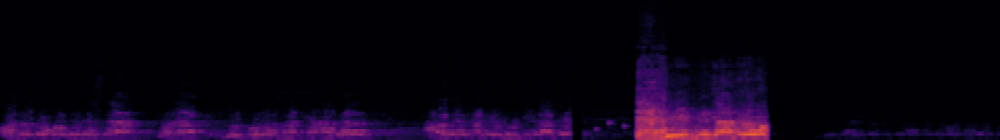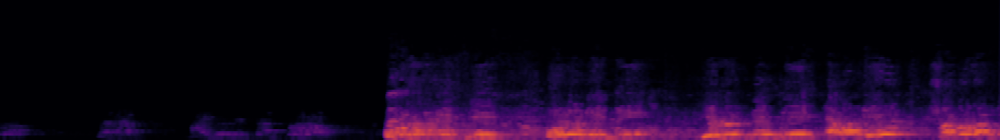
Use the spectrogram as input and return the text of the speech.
অন্যতম উপদেষ্টা জনাব রহমান খান আজাদ আমাদের মাঝে উপস্থিত বিএনপি জাতীয় এবং এর সকল অঙ্গ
